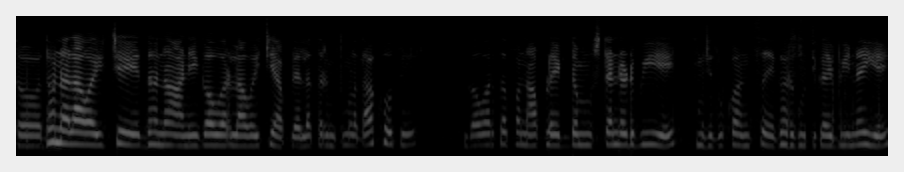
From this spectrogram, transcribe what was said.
तर धन लावायचे धन आणि गवार लावायचे आपल्याला. तर मी तुम्हाला दाखवते. गवारचं पण आपलं एकदम स्टँडर्ड बी आहे म्हणजे दुकानचं आहे घरगुती काही बी नाही आहे.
